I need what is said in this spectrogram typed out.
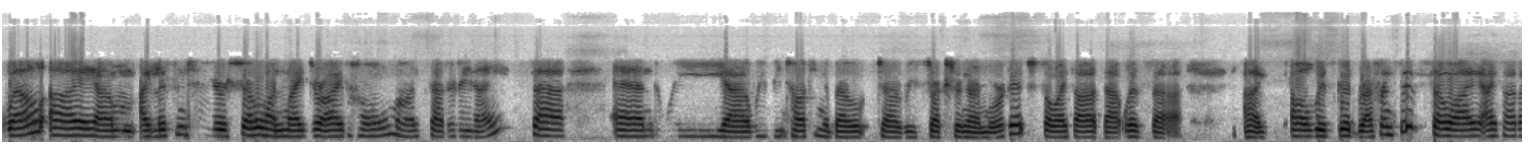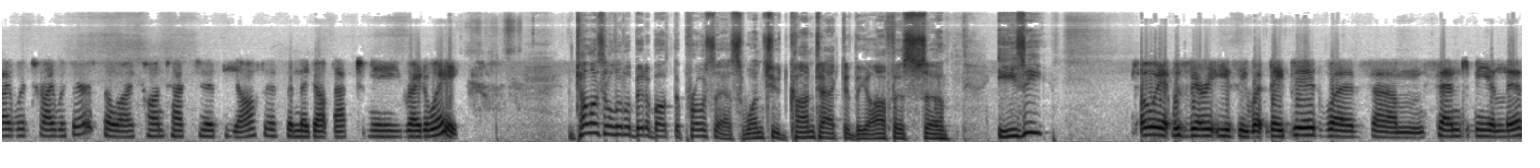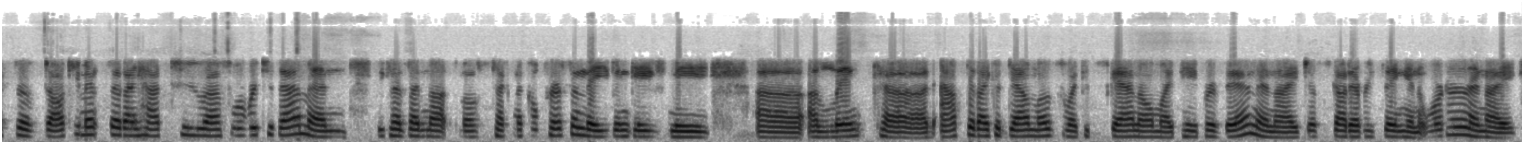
Well, I um, I listened to your show on my drive home on Saturday night, uh, and we uh, we've been talking about uh, restructuring our mortgage. So I thought that was uh, uh, always good references. So I, I thought I would try with there. So I contacted the office, and they got back to me right away. Tell us a little bit about the process once you'd contacted the office. Uh, easy? Oh, it was very easy. What they did was um, send me a list of documents that I had to uh, forward to them, and because I'm not the most technical person, they even gave me uh, a link, uh, an app that I could download so I could scan all my papers in, and I just got everything in order, and I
